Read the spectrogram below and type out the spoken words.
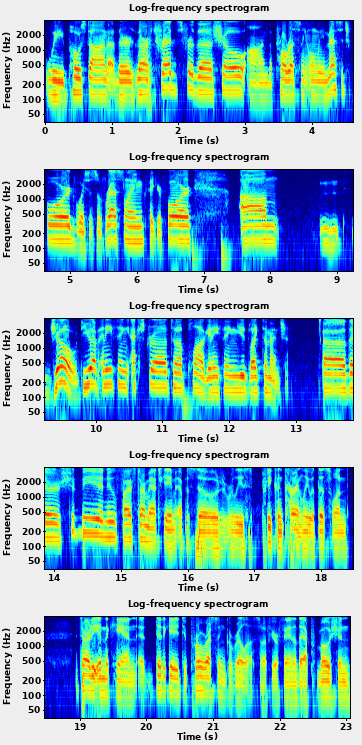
We post on there. There are threads for the show on the Pro Wrestling Only message board, Voices of Wrestling, Figure Four. Um, Joe, do you have anything extra to plug? Anything you'd like to mention? Uh, there should be a new five star match game episode released pretty concurrently with this one. It's already in the can, uh, dedicated to Pro Wrestling Guerrilla. So if you're a fan of that promotion,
